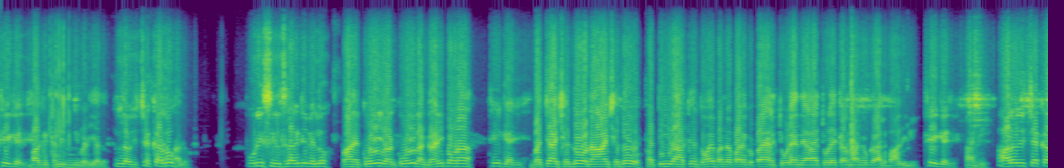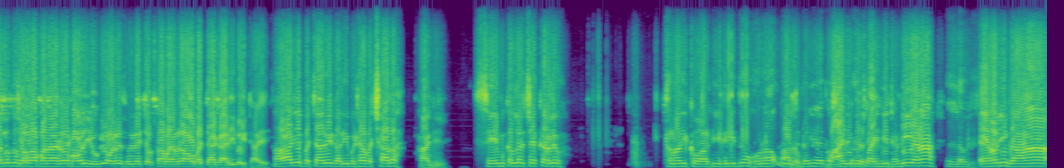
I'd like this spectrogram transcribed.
ਠੀਕ ਹੈ ਜੀ। ਬਾਕੀ ਠੰਡੀ ਠੰਡੀ ਬੜੀ ਆ ਲੋ ਲਓ ਜੀ ਚੈੱਕ ਕਰ ਲਓ। ਹਲੋ ਪੂਰੀ ਸੀਲਸ ਲੱਗ ਜੇ ਵੇਖ ਲਓ। ਭਾਵੇਂ ਕੋਈ ਕੋਈ ਰੰਗਾ ਨਹੀਂ ਪਾਉਣਾ ਠੀਕ ਹੈ ਜੀ। ਬੱਚਾ ਛੱਡੋ ਨਾ ਛੱਡੋ। ਫੱਟੀ ਰੱਖ ਕੇ ਦੋਵੇਂ ਬੰਦੇ ਭਾਵੇਂ ਕੋਈ ਭੈਣ ਚੋਲੇ ਨਿਆਣਾ ਚੋਲੇ ਕਰਮਾਂ ਨੂੰ ਕੋਈ ਗੱਲਬਾਤ ਹੀ ਨਹੀਂ। ਠੀਕ ਹੈ ਜੀ। ਹਾਂਜੀ। ਆ ਲਓ ਜੀ ਚੈੱਕ ਕਰ ਲਓ ਦੋਸਤੋ 14 15 ਕਿਲੋ ਬਾਉਲੀ ਹੋਊਗੀ ਹੁਣ ਵੀ ਸੂਈ ਨੇ ਚੌਥਾ ਪਾਇਆ ਉਹ ਬੱਚਾ ਗਾੜੀ ਬੈਠਾ ਏ। ਆ ਜੇ ਬੱਚਾ ਦੇ ਗਾੜੀ ਬੈਠਾ ਬੱਚਾ ਦਾ। ਹਾਂਜੀ। ਸੇਮ ਕਲਰ ਚੈੱਕ ਕਰ ਲਿਓ। ਥਣਾ ਦੀ ਕੁਆਲਿਟੀ ਇੱਕ ਇਧਰੋਂ ਹੋਣਾ ਉਹ ਛੱਡਣੀ ਵਾਲੇ ਮਾਂ ਦੀ ਕਿਰਪਾ ਇੰਨੀ ਠੰਡੀ ਆ ਨਾ। ਲਓ ਜੀ। ਇਹੋ ਜੀ ਗਾਂ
